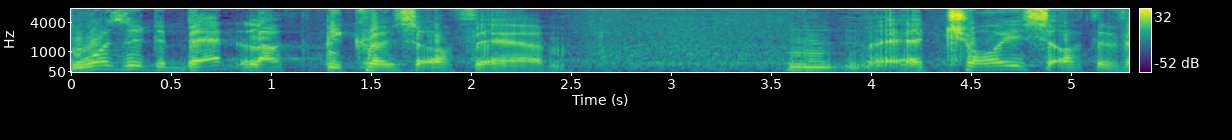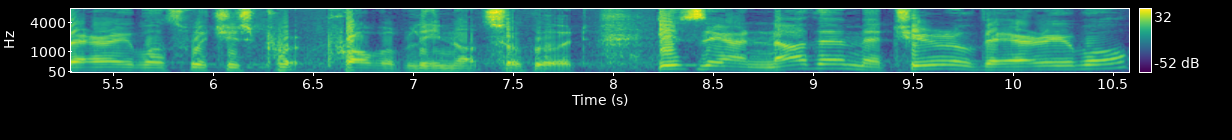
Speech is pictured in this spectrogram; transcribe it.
was it a bad luck because of um, the a choice of the variables which is pr probably not so good. Is there another material variable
